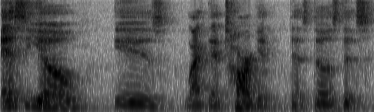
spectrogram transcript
SEO is like that target that does this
